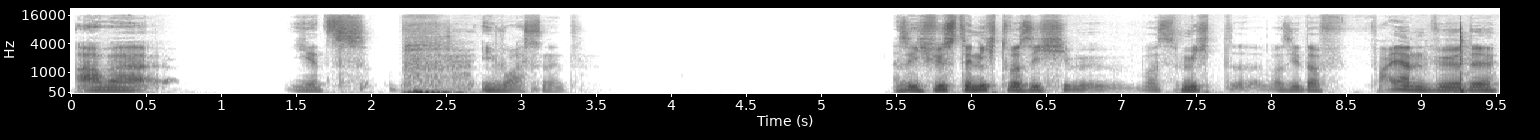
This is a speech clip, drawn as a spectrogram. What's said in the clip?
Aber jetzt, pff, ich weiß nicht. Also ich wüsste nicht, was ich, was mich, was ich da feiern würde,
